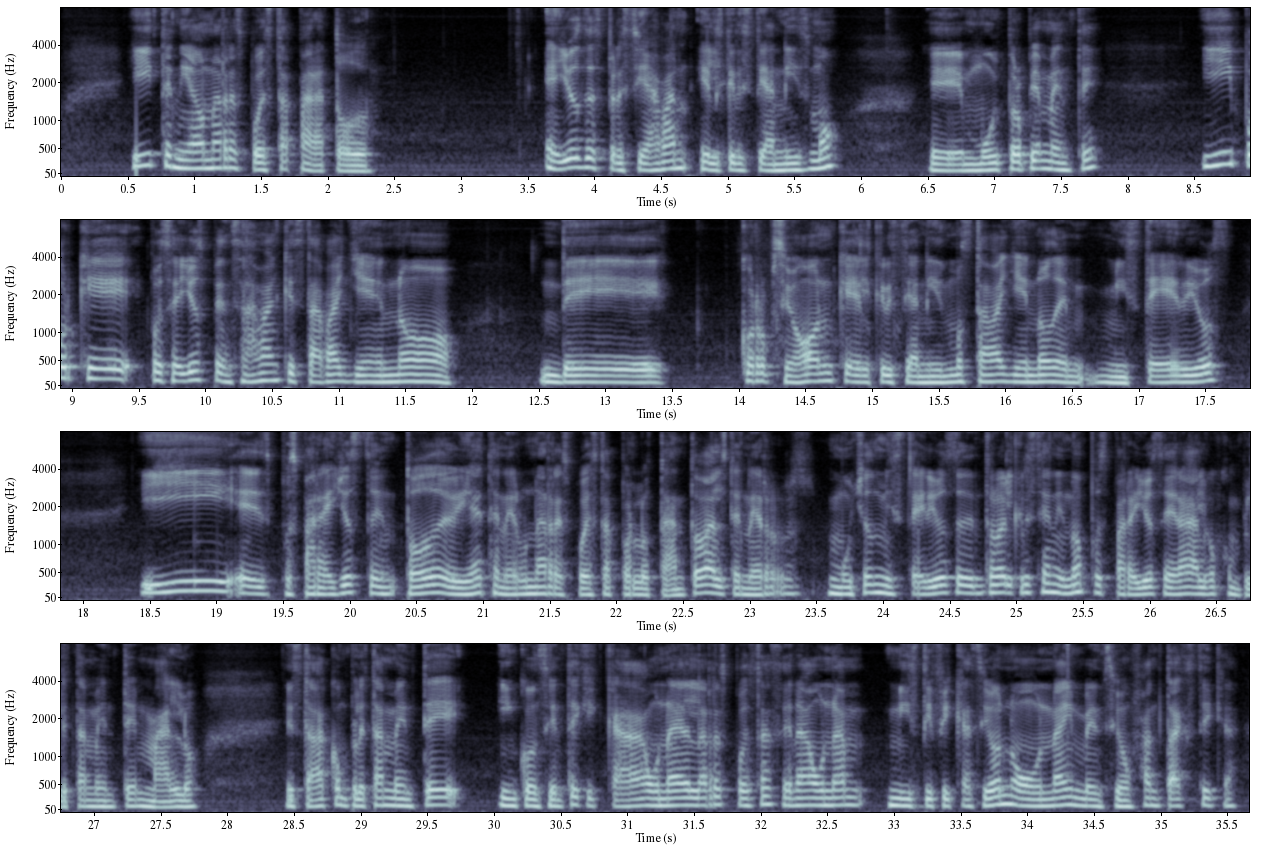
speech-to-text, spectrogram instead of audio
y tenía una respuesta para todo. Ellos despreciaban el cristianismo eh, muy propiamente y porque pues ellos pensaban que estaba lleno de corrupción, que el cristianismo estaba lleno de misterios y pues para ellos todo debía tener una respuesta. Por lo tanto, al tener muchos misterios dentro del cristianismo, pues para ellos era algo completamente malo. Estaba completamente inconsciente que cada una de las respuestas era una mistificación o una invención fantástica.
